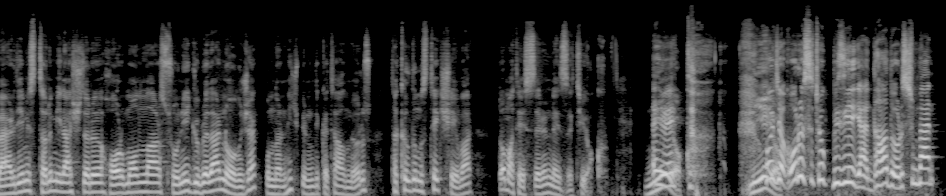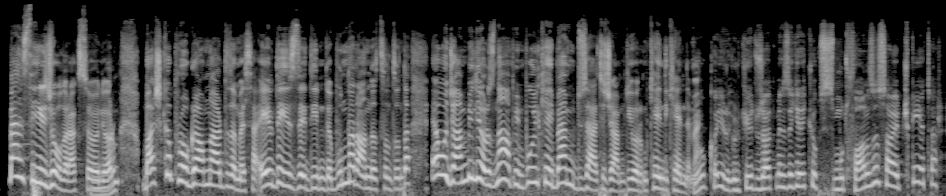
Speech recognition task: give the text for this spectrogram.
Verdiğimiz tarım ilaçları, hormonlar, suni gübreler ne olacak? Bunların hiçbirini dikkate almıyoruz. Takıldığımız tek şey var. Domateslerin lezzeti yok. Niye Evet. yok? Niye Hocam yok? orası çok bizi yani daha doğrusu şimdi ben ben seyirci olarak söylüyorum. Başka programlarda da mesela evde izlediğimde bunlar anlatıldığında e hocam biliyoruz ne yapayım bu ülkeyi ben mi düzelteceğim diyorum kendi kendime. Yok hayır ülkeyi düzeltmenize gerek yok. Siz mutfağınıza sahip çıkın yeter.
